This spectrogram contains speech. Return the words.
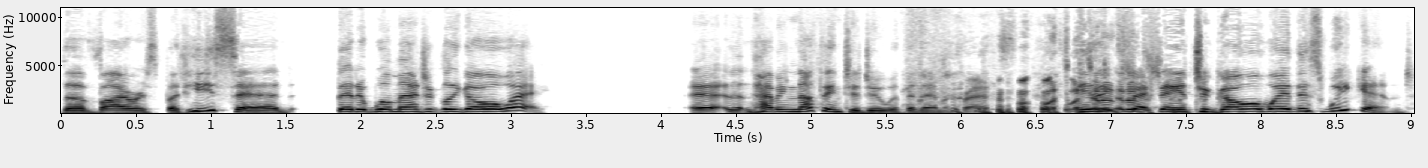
the virus, but he said that it will magically go away. Uh, having nothing to do with the Democrats. He's expecting it to go away this weekend.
